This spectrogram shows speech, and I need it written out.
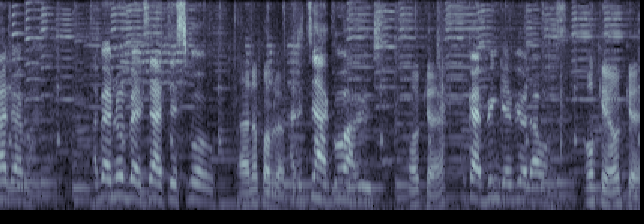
Oga driver, I be no vex say I take small. Uh, no problem. Na the thing I go arrange. Okay. Make I bring every other ones. Okay, okay.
